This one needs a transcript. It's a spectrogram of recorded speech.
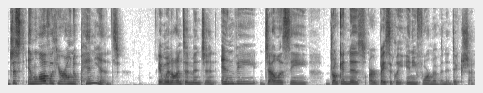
Just in love with your own opinions. It went on to mention envy, jealousy, drunkenness, or basically any form of an addiction.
